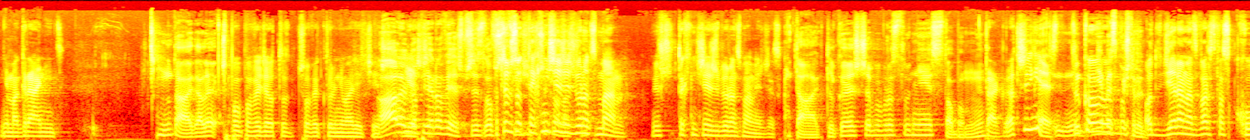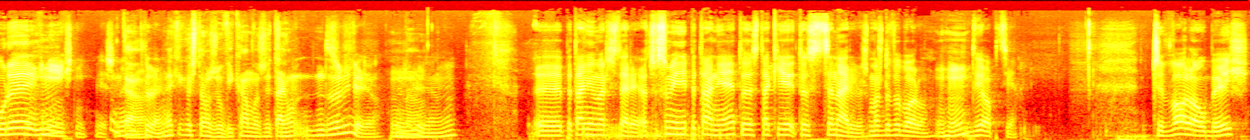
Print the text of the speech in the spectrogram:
Nie ma granic. No tak, ale, Czy po- powiedział to człowiek, który nie ma dzieci jeszcze. ale jeszcze. dopiero wiesz, przez o wszystkim technicznie rzecz biorąc mam. Już technicznie rzecz biorąc mam już dziecko. Tak, tylko jeszcze po prostu nie jest z tobą, nie? Tak, znaczy jest, Nie tylko bezpośrednio. oddziela nas warstwa skóry i mięśni, wiesz, nie? Tak, Tyle, nie? jakiegoś tam żółwika możecie. Tak, no, żebyś wiedział. żebyś No. wiedział no. Y, Pytanie numer cztery. Znaczy w sumie nie pytanie, to jest takie, to jest scenariusz. Masz do wyboru Mhm. dwie opcje. Czy wolałbyś,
